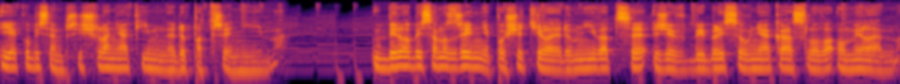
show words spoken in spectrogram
jako by sem přišla nějakým nedopatřením. Bylo by samozřejmě pošetilé domnívat se, že v Bibli jsou nějaká slova omylem.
